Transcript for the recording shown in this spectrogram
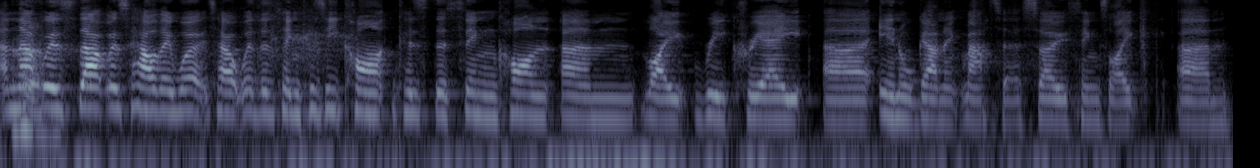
And that was that was how they worked out with the thing because he can't because the thing can't um like recreate uh inorganic matter. So things like um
